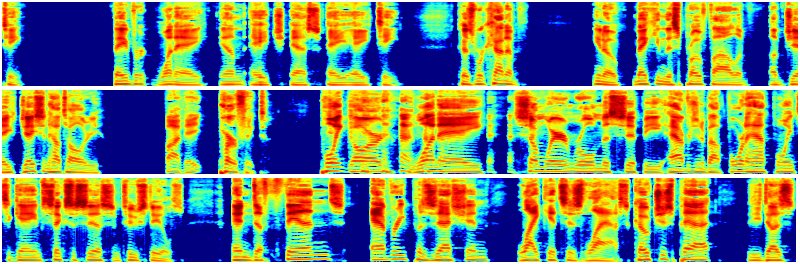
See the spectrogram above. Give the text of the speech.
team, favorite one A MHSAA team, because we're kind of, you know, making this profile of of Jay, Jason. How tall are you? Five eight. Perfect. Point guard, 1A, somewhere in rural Mississippi, averaging about four and a half points a game, six assists, and two steals, and defends every possession like it's his last. Coach's pet. He does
